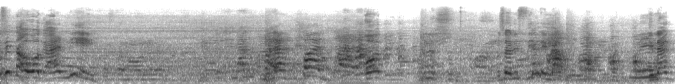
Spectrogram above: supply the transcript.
Usa tawag ani? Nagpad. O, usa ni siya? Inagpad,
